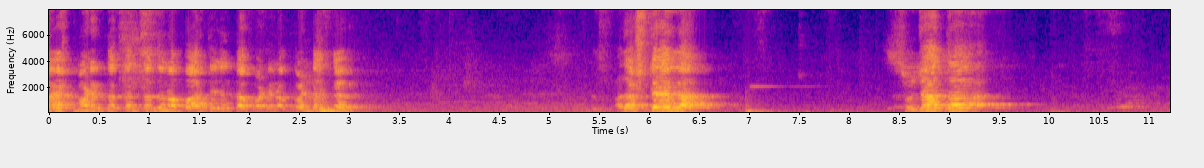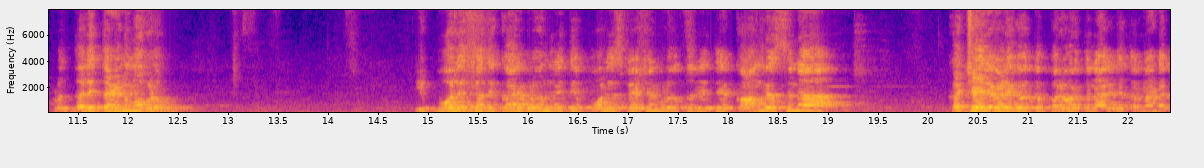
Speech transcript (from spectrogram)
ಅರೆಸ್ಟ್ ಮಾಡಿರ್ತಕ್ಕಂಥದ್ದು ನಾವು ಭಾರತೀಯ ಜನತಾ ಪಾರ್ಟಿನ ಖಂಡಿಸ್ತೇವೆ ಅದಷ್ಟೇ ಅಲ್ಲ, ಸುಜಾತ ದಲಿತ ಹೆಣ್ಮಗಳು ಈ ಪೊಲೀಸ್ ಅಧಿಕಾರಿಗಳು ಒಂದು ರೀತಿ, ಪೊಲೀಸ್ ಸ್ಟೇಷನ್ಗಳು ಒಂದು ರೀತಿ ಕಾಂಗ್ರೆಸ್ನ ಕಚೇರಿಗಳಿಗೆ ಪರಿವರ್ತನೆ ಆಗಿದೆ ಕರ್ನಾಟಕ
